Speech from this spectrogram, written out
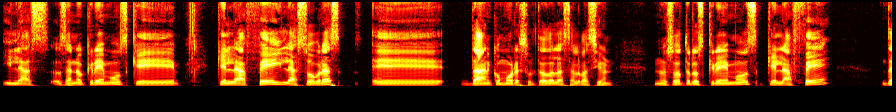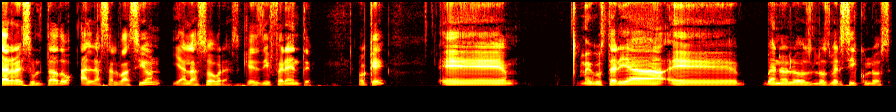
Y las, o sea, no creemos que, que la fe y las obras eh, dan como resultado la salvación. Nosotros creemos que la fe da resultado a la salvación y a las obras, que es diferente. ¿Ok? Eh, me gustaría, eh, bueno, los, los versículos.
